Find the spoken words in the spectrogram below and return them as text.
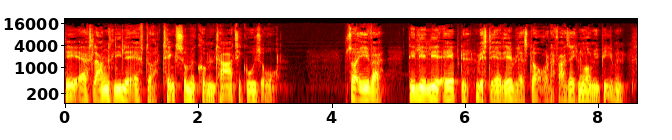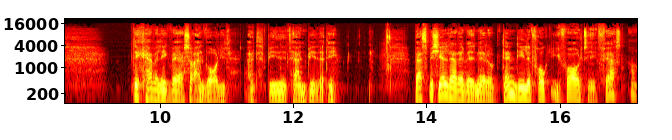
Det er slangens lille efter tænksomme kommentar til Guds ord. Så Eva, det lille æble, hvis det er et æble, der står, og der er faktisk ikke noget om i Bibelen, det kan vel ikke være så alvorligt at bide, tage en bid af det. Hvad specielt er der ved netop den lille frugt i forhold til ferskner,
